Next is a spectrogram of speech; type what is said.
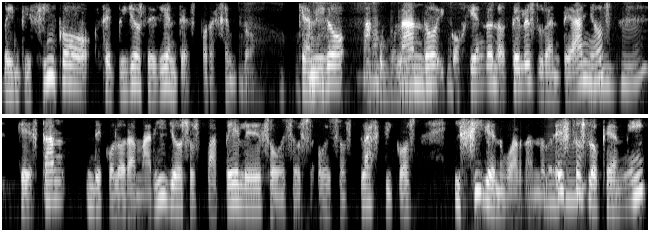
25 cepillos de dientes, por ejemplo, que han ido acumulando y cogiendo en hoteles durante años, que están de color amarillo, esos papeles o esos, o esos plásticos, y siguen guardándolo. Esto es lo que a mí,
